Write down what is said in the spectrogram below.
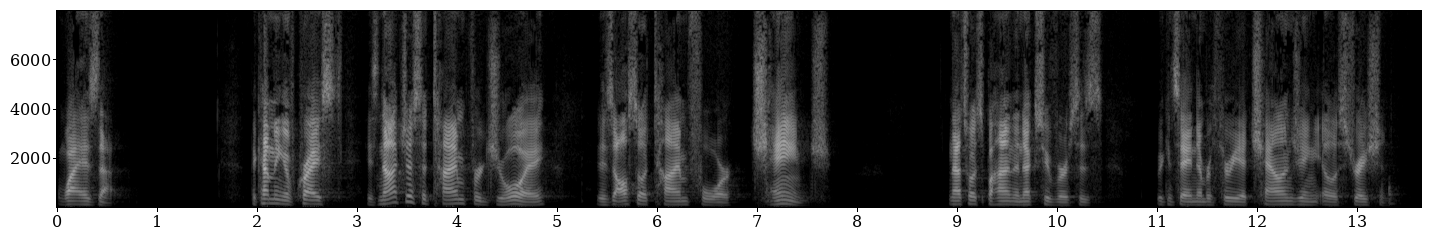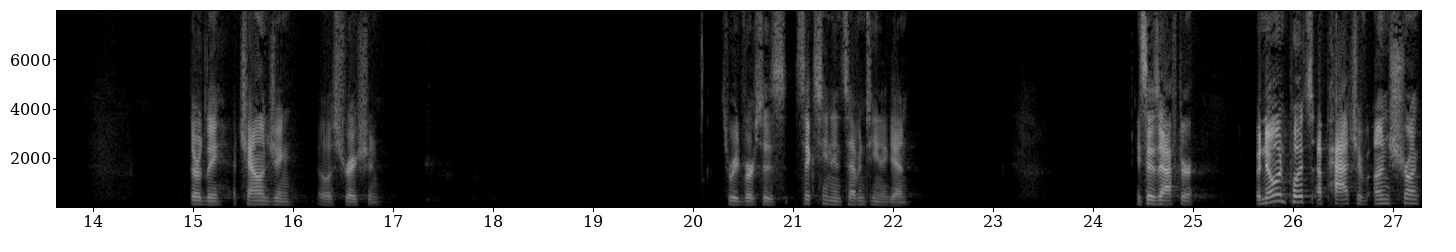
Why is that? The coming of Christ is not just a time for joy, it is also a time for change. And that's what's behind the next two verses. We can say, number three, a challenging illustration. Thirdly, a challenging illustration. Let's read verses 16 and 17 again. He says, After but no one puts a patch of unshrunk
